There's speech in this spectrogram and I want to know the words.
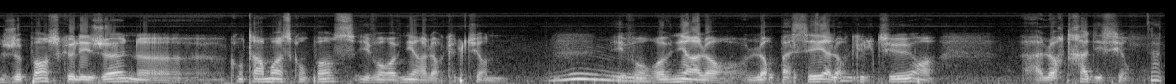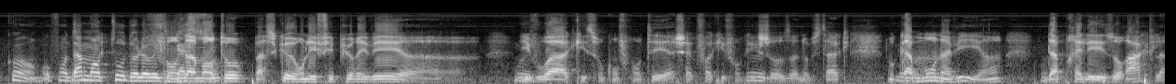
je pense que les jeunes, euh, contrairement à ce qu'on pense, ils vont revenir à leur culture. Ils vont revenir à leur, leur passé, à leur culture, à leur tradition. d'accord, aux fondamentaux de leur éducation. fondamentaux parce qu'on les fait plus rêver. euh, Oui. Ils voient qu'ils sont confrontés à chaque fois qu'ils font quelque chose, un obstacle. Donc, à mon avis, hein, d'après les oracles,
